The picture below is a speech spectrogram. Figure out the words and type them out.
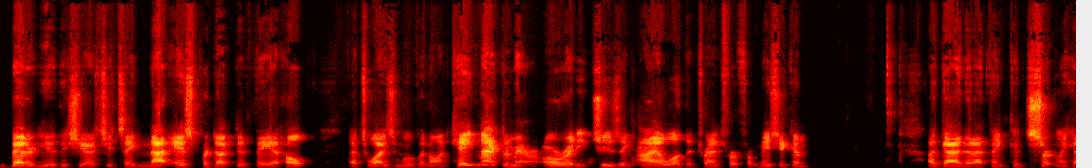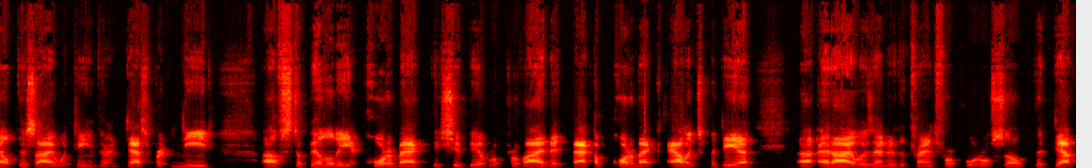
better year this year, I should say. Not as productive they had hoped. That's why he's moving on. Cade McNamara already choosing Iowa, the transfer from Michigan. A guy that I think can certainly help this Iowa team. They're in desperate need of stability at quarterback. They should be able to provide it. Backup quarterback Alex Padilla uh, at Iowa's entered the transfer portal, so the depth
